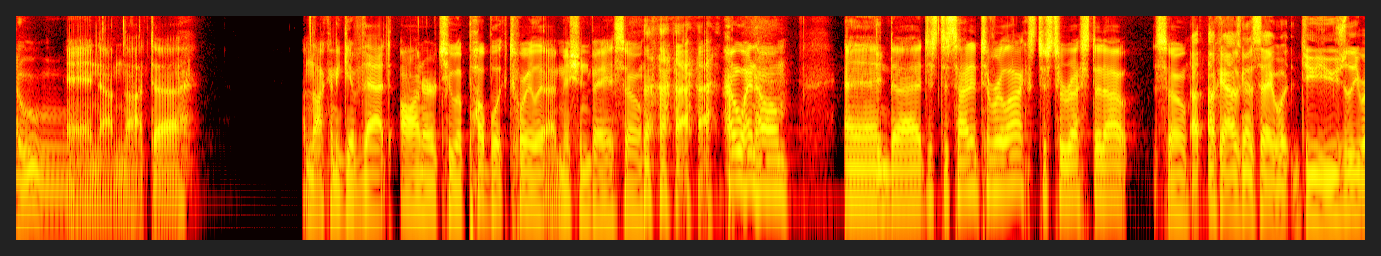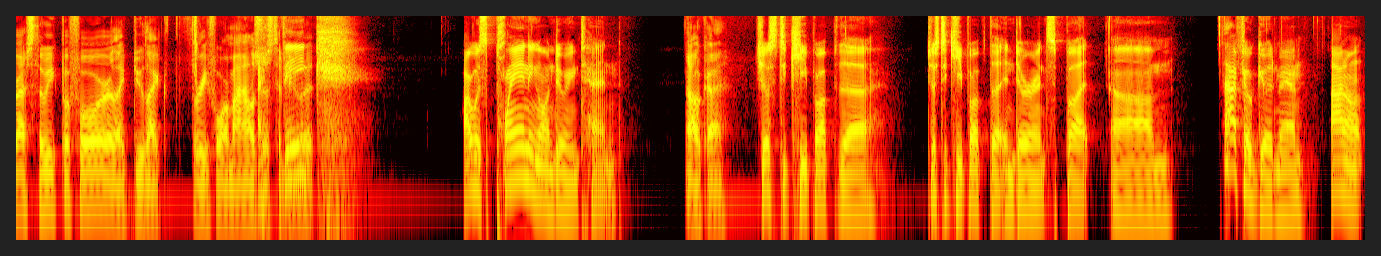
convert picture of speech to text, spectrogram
Ooh. And I'm not uh I'm not gonna give that honor to a public toilet at Mission Bay. So I went home and uh, just decided to relax, just to rest it out. So Uh, okay, I was gonna say, what do you usually rest the week before, or like do like three, four miles just I to do it? I was planning on doing ten. Okay. just to keep up the just to keep up the endurance but um i feel good man i don't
